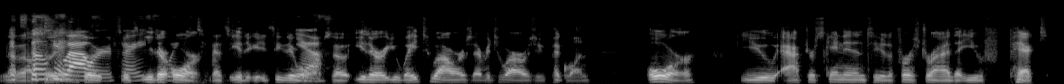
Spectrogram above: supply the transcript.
Not It's at the two it's- hours, it's right? either or. two That's either it's either Yeah. or. So either you wait two hours every two hours, you pick one, or you after scanning into the first ride that you've picked,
